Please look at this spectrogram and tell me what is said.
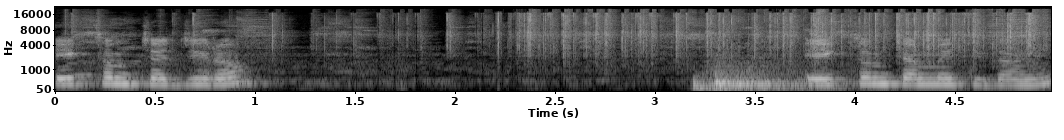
एक चमचा जिरं. एक चमचा मेथी दाणे.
